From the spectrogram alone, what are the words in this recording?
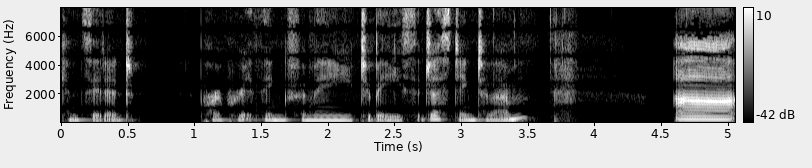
considered an appropriate thing for me to be suggesting to them. Uh,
